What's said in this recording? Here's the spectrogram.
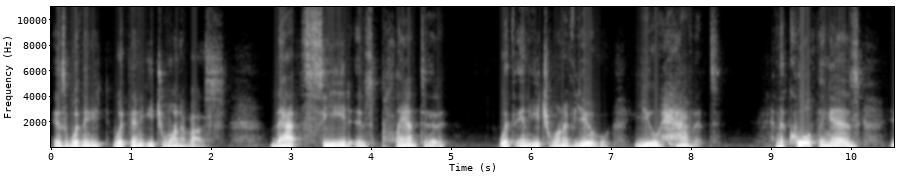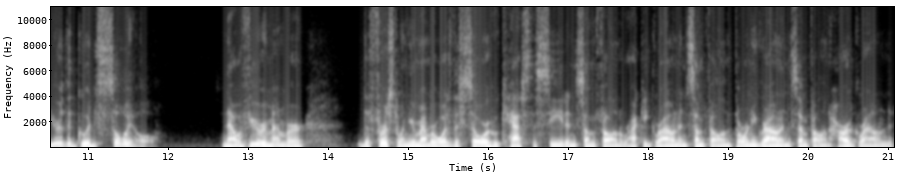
is within, within each one of us. That seed is planted within each one of you. You have it. And the cool thing is you're the good soil. Now if you remember the first one you remember was the sower who cast the seed, and some fell on rocky ground, and some fell on thorny ground, and some fell on hard ground.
